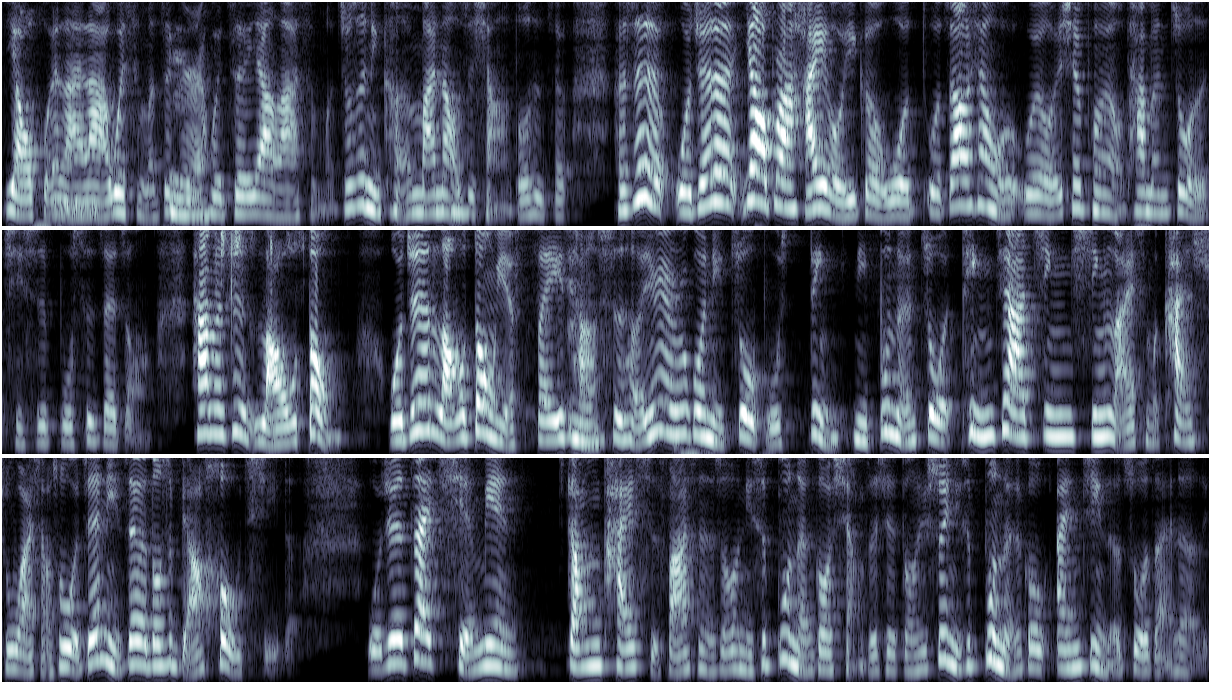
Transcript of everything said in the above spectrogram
要回来啦？为什么这个人会这样啦？什么？就是你可能满脑子想的都是这个。可是我觉得，要不然还有一个，我我知道，像我我有一些朋友，他们做的其实不是这种，他们是劳动。我觉得劳动也非常适合，嗯，因为如果你做不定，你不能做平价精心来什么看书啊、小说。我觉得你这个都是比较后期的。我觉得在前面刚开始发生的时候，你是不能够想这些东西，所以你是不能够安静的坐在那里。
